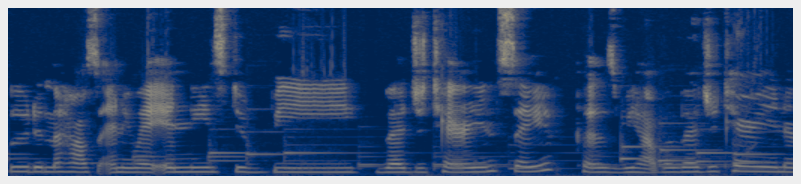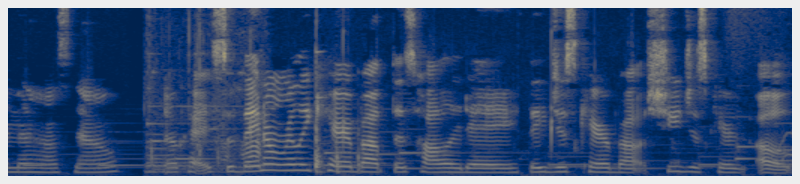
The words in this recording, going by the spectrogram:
food in the house anyway. It needs to be vegetarian safe because we have a vegetarian in the house now. Okay, so they don't really care about this holiday. They just care about, she just cares, oh,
